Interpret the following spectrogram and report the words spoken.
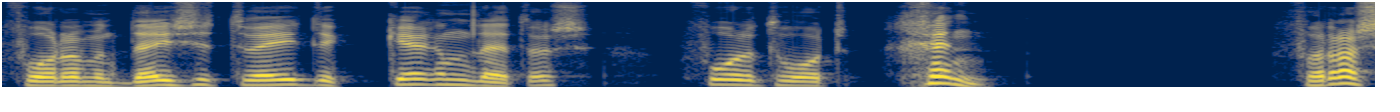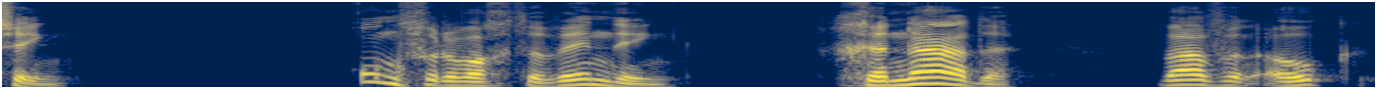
vormen deze twee de kernletters voor het woord gen. Verrassing, onverwachte wending, genade, waarvan ook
